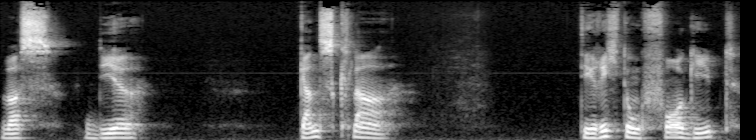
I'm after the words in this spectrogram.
was dir ganz klar die Richtung vorgibt,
